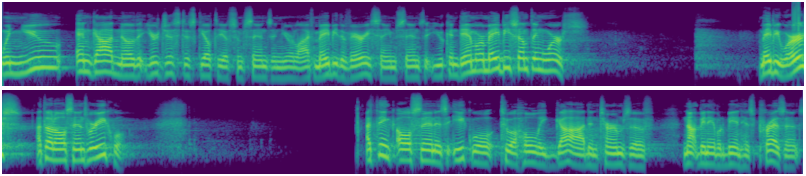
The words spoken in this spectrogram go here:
when you and God know that you're just as guilty of some sins in your life, maybe the very same sins that you condemn, or maybe something worse? Maybe worse? I thought all sins were equal. I think all sin is equal to a holy God in terms of not being able to be in his presence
